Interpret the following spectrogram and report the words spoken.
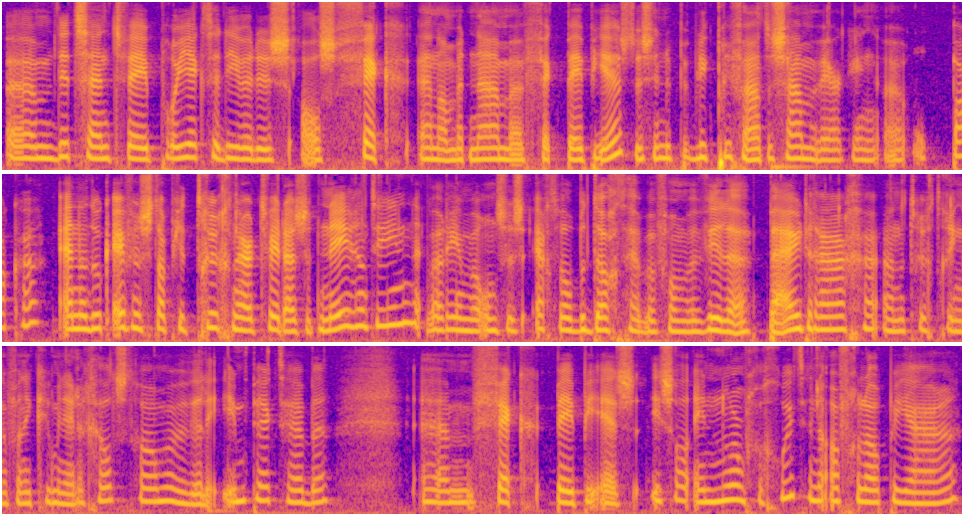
um, dit zijn twee projecten die we dus als VEC en dan met name VEC PPS, dus in de publiek-private samenwerking, uh, oppakken. En dan doe ik even een stapje terug naar 2019, waarin we ons dus echt wel bedacht hebben van we willen bijdragen aan het terugdringen van die criminele geldstromen, we willen impact hebben. Um, VEC PPS is al enorm gegroeid in de afgelopen jaren.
